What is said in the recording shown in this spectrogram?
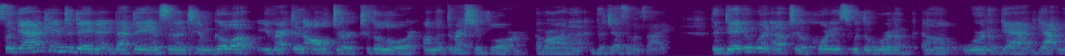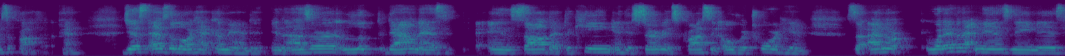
So Gad came to David that day and said unto him, Go up, erect an altar to the Lord on the threshing floor of Araunah the Jebusite. Then David went up to accordance with the word of um, word of Gad. Gad was a prophet, okay, just as the Lord had commanded. And Azariah looked down as and saw that the king and his servants crossing over toward him. So I know whatever that man's name is,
